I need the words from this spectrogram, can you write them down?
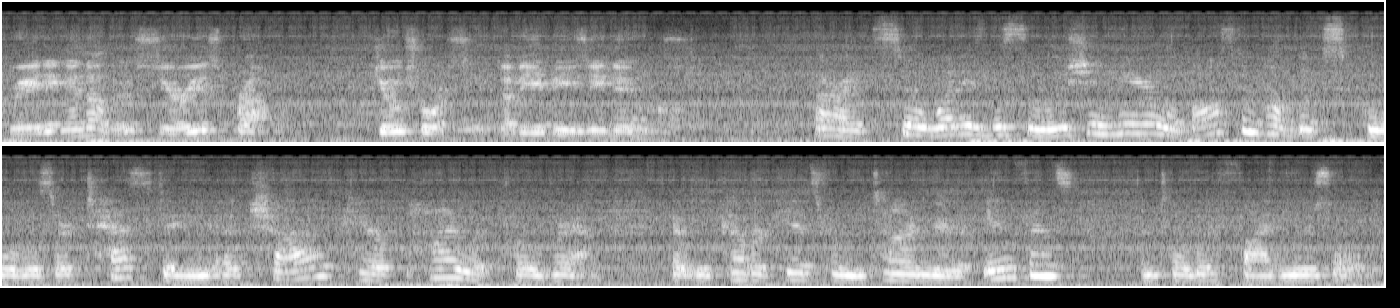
creating another serious problem. Joe Shortsleeve, WBZ News. All right, so what is the solution here? Well, Boston Public Schools are testing a child care pilot program that would cover kids from the time they're infants until they're five years old.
